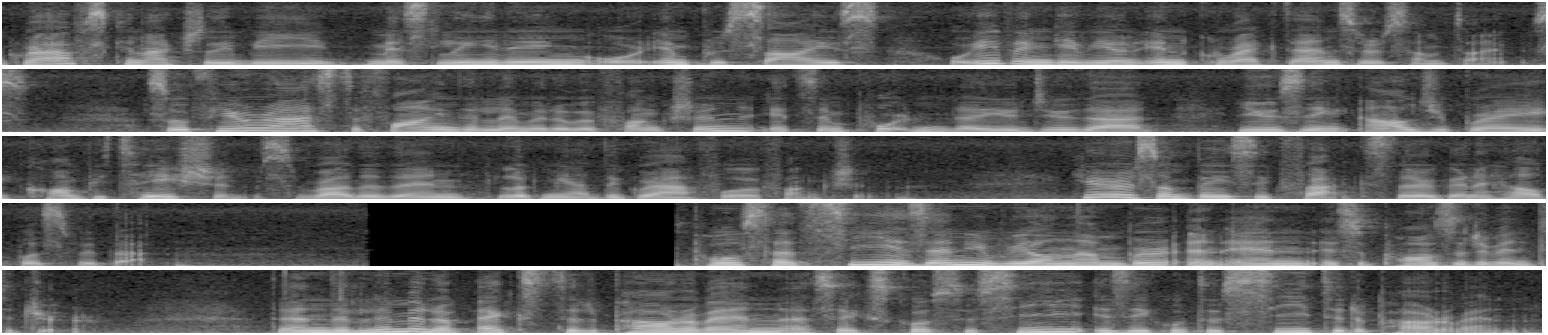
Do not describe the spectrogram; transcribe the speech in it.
graphs can actually be misleading or imprecise or even give you an incorrect answer sometimes. So if you're asked to find the limit of a function, it's important that you do that using algebraic computations rather than looking at the graph of a function. Here are some basic facts that are going to help us with that. Suppose that c is any real number and n is a positive integer then the limit of x to the power of n as x goes to c is equal to c to the power of n.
